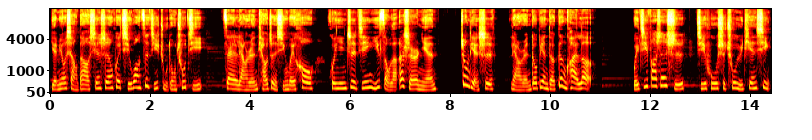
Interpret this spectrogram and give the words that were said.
也没有想到先生会期望自己主动出击。在两人调整行为后，婚姻至今已走了二十二年。重点是两人都变得更快乐。危机发生时，几乎是出于天性，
